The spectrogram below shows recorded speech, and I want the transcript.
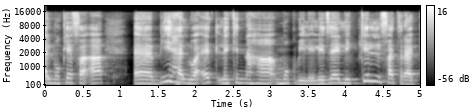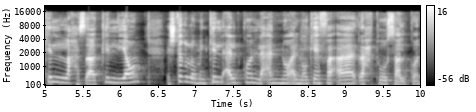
المكافأة آه، بهالوقت لكنها مقبلة. لذلك كل فترة كل لحظة كل يوم اشتغلوا من كل قلبكم لأنه المكافأة رح توصلكم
